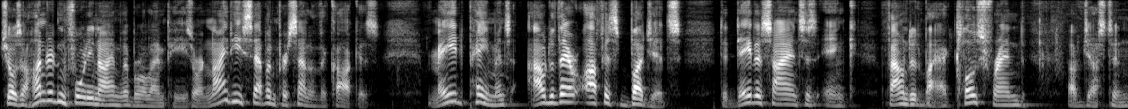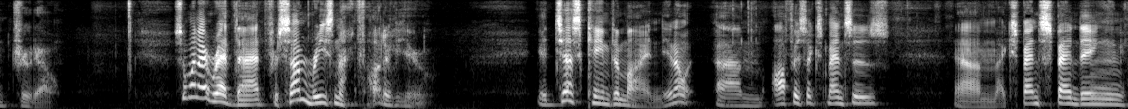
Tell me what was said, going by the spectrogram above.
shows 149 Liberal MPs, or 97% of the caucus, made payments out of their office budgets to Data Sciences Inc., founded by a close friend of Justin Trudeau. So when I read that, for some reason I thought of you. It just came to mind. You know, um, office expenses, um, expense spending,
